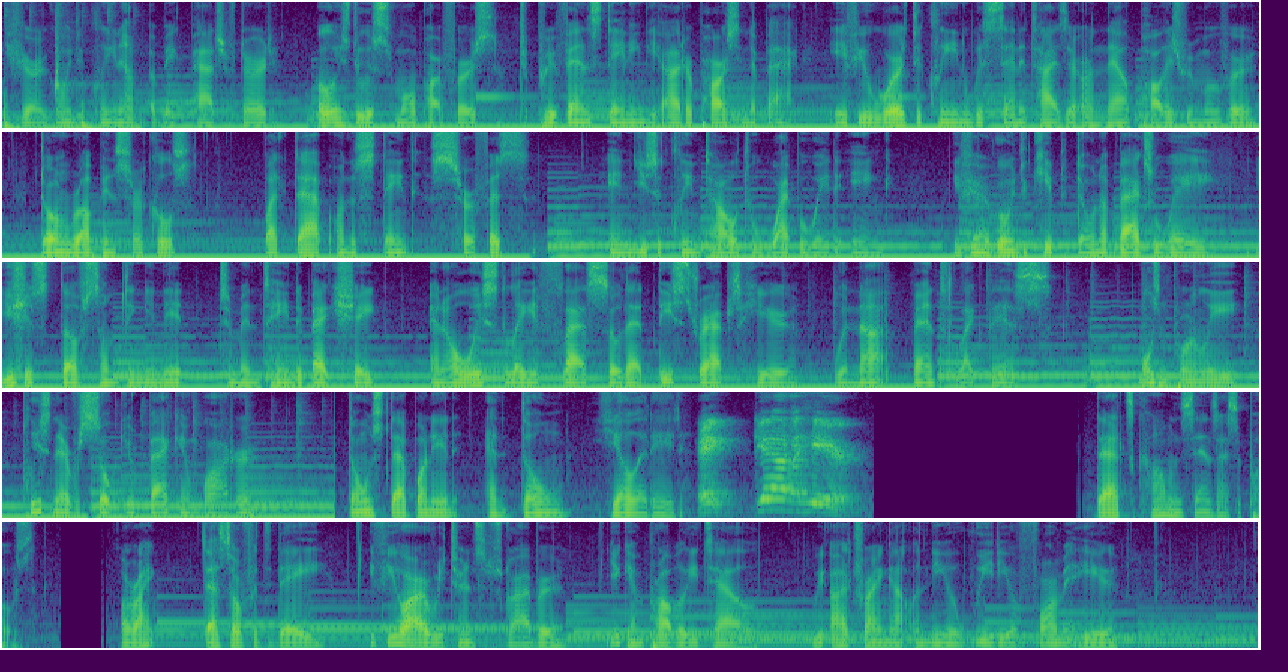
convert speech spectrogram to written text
If you are going to clean up a big patch of dirt, always do a small part first to prevent staining the other parts in the bag. If you were to clean with sanitizer or nail polish remover, don't rub in circles, but dab on the stained surface and use a clean towel to wipe away the ink. If you are going to keep the Doughnut bags away, you should stuff something in it to maintain the bag shape and always lay it flat so that these straps here will not bend like this. Most importantly, please never soak your back in water. Don't step on it and don't yell at it. Hey, get out of here! That's common sense, I suppose. Alright, that's all for today. If you are a return subscriber, you can probably tell we are trying out a new video format here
